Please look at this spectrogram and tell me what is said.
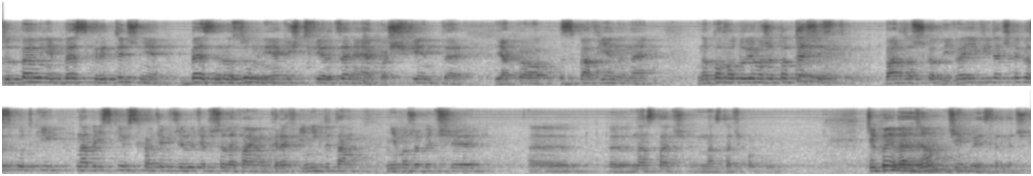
zupełnie bezkrytycznie, bezrozumnie jakieś twierdzenia jako święte, jako zbawienne, no powodują, że to też jest bardzo szkodliwe i widać tego skutki na Bliskim Wschodzie, gdzie ludzie przelewają krew i nigdy tam nie może być e, nastać, nastać pokój. Dziękuję bardzo. Dziękuję serdecznie.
